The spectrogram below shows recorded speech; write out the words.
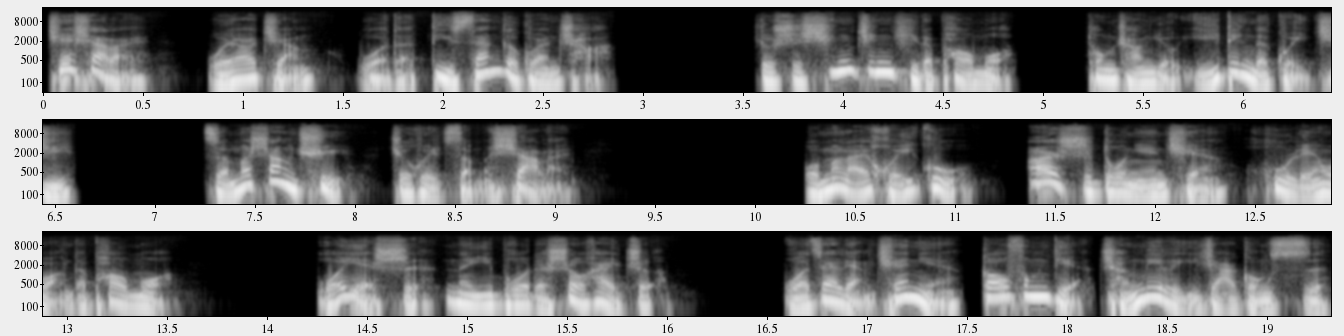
接下来我要讲我的第三个观察，就是新经济的泡沫通常有一定的轨迹，怎么上去就会怎么下来。我们来回顾二十多年前互联网的泡沫，我也是那一波的受害者。我在两千年高峰点成立了一家公司，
